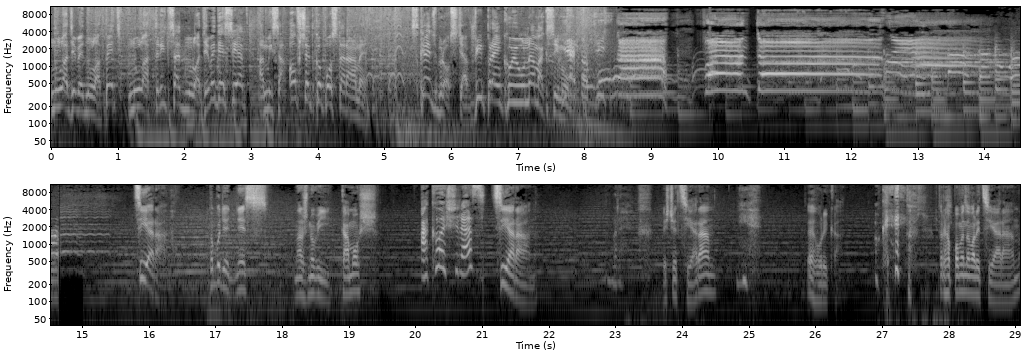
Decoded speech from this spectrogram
0905 030 090 a my sa o všetko postaráme. Sketch Bros ťa vyprenkujú na maximum. Je to čistá fantázia! Ciarán. To bude dnes náš nový kamoš. Ako ešte raz? Ciarán. Dobre. Ešte Ciarán? Nie. To je hurikán. OK. Ktorého pomenovali Ciarán.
